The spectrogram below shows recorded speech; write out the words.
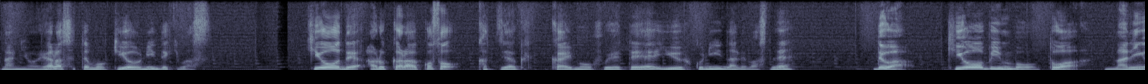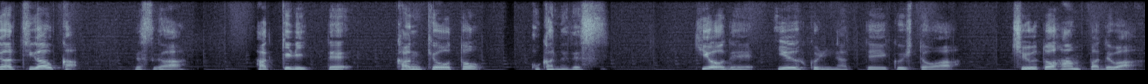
何をやらせても器用にできます。器用であるからこそ活躍機会も増えて裕福になれますね。では、器用貧乏とは何が違うかですが、はっきり言って環境とお金です。器用で裕福になっていく人は中途半端では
